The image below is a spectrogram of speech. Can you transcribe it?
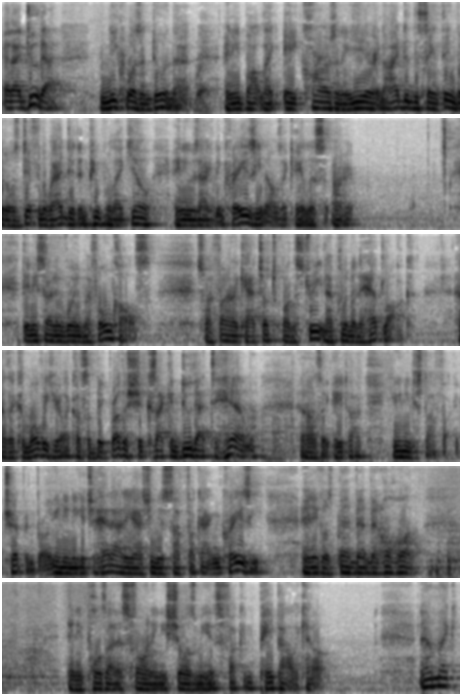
and i do that Neek wasn't doing that. Right. And he bought like eight cars in a year. And I did the same thing, but it was different the way I did it. And people were like, yo, and he was acting crazy. And I was like, hey, listen, all right. Then he started avoiding my phone calls. So I finally catch up to him on the street and I put him in a headlock. As I come over here, like on some big brother shit, because I can do that to him. And I was like, hey, dog, you need to stop fucking tripping, bro. You need to get your head out of your ass. You need to stop fucking acting crazy. And he goes, Ben, Ben, Ben, hold on. And he pulls out his phone and he shows me his fucking PayPal account. And I'm like,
